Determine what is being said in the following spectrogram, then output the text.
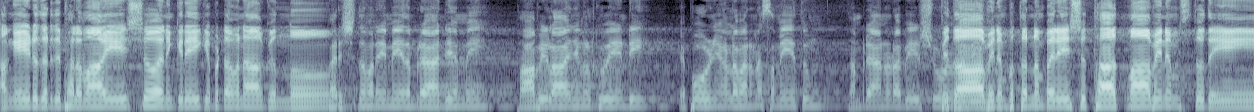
അങ്ങയുടെ ദുരിത ഫലമായി ഈശോ അനുഗ്രഹിക്കപ്പെട്ടവനാകുന്നു. പരിശുദ്ധമറിയമേ തമ്പുരാന്റെ അമ്മേ പാപികളായ ഞങ്ങൾക്ക് വേണ്ടി എപ്പോഴും ഞങ്ങളുടെ മരണസമയത്തും തമ്പുരാനോട് അപേക്ഷ പിതാവിനും പുത്രനും പരിശുദ്ധാത്മാവിനും സ്തുതി.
